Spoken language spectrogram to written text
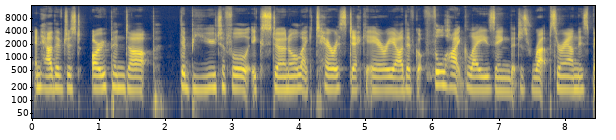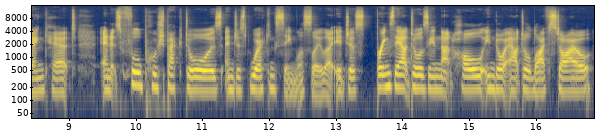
and how they've just opened up the beautiful external, like terrace deck area. They've got full height glazing that just wraps around this banquette, and it's full pushback doors and just working seamlessly. Like it just brings the outdoors in that whole indoor outdoor lifestyle,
